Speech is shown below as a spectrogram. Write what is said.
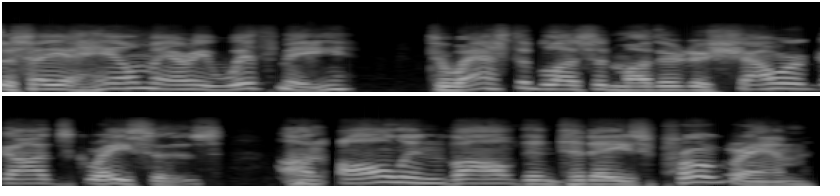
to say a Hail Mary with me to ask the Blessed Mother to shower God's graces on all involved in today's program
